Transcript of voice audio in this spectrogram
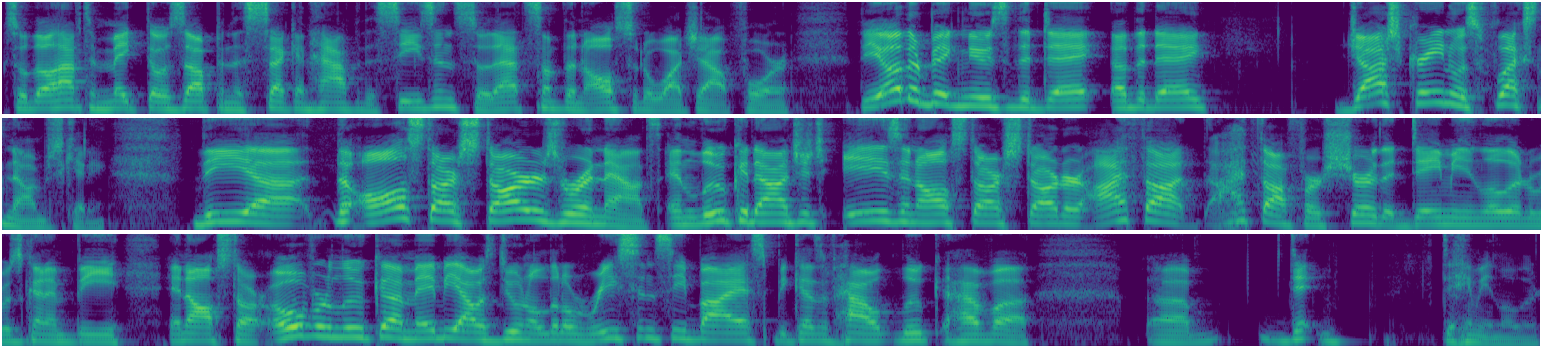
So they'll have to make those up in the second half of the season. So that's something also to watch out for. The other big news of the day of the day Josh Green was flexed. No, I'm just kidding. The uh, the All Star starters were announced, and Luka Doncic is an All Star starter. I thought I thought for sure that Damian Lillard was going to be an All Star over Luka. Maybe I was doing a little recency bias because of how Luke have a uh, uh, Damian Lillard.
